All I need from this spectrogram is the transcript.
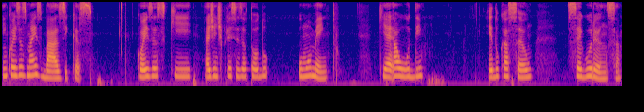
em coisas mais básicas, coisas que a gente precisa todo o momento, que é saúde, educação, segurança.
